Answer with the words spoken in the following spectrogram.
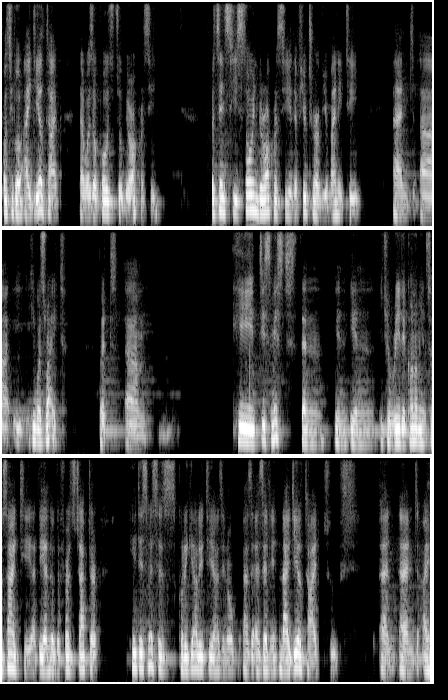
possible ideal type that was opposed to bureaucracy. But since he saw in bureaucracy the future of humanity, and uh, he, he, was right, but um, he dismissed then in, in if you read economy and society at the end of the first chapter he dismisses collegiality as you know as, as an ideal type to and and i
